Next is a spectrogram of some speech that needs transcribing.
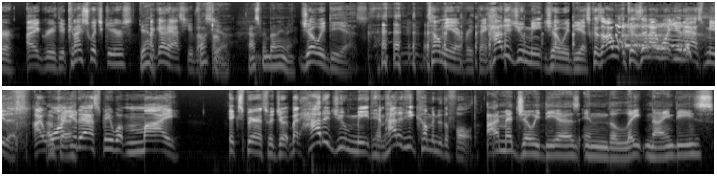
Sure, I agree with you. Can I switch gears? Yeah. I got to ask you about Fuck something. yeah. Ask me about anything. Joey Diaz. Tell me everything. How did you meet Joey Diaz? Because I because then I want you to ask me this. I want you to ask me what my experience with Joey. But how did you meet him? How did he come into the fold? I met Joey Diaz in the late 90s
